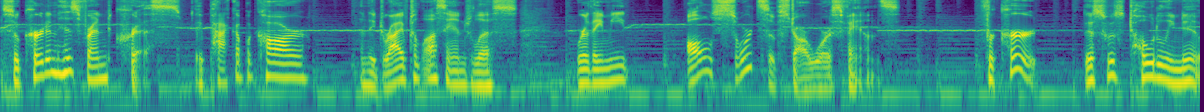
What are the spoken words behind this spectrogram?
So Kurt and his friend Chris, they pack up a car and they drive to Los Angeles where they meet all sorts of Star Wars fans. For Kurt, this was totally new.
